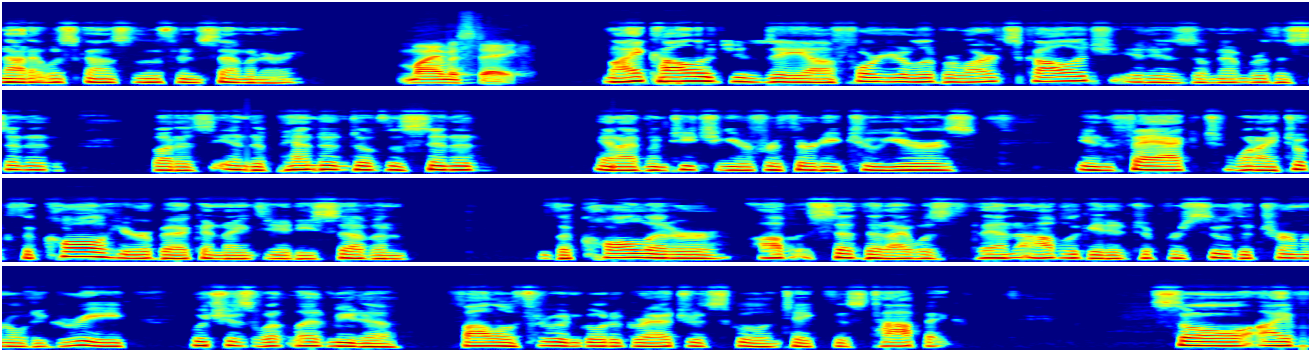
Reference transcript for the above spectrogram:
not at Wisconsin Lutheran Seminary. My mistake. My college is a uh, four-year liberal arts college. It is a member of the synod, but it's independent of the synod, and I've been teaching here for 32 years. In fact, when I took the call here back in 1987, the call letter said that I was then obligated to pursue the terminal degree, which is what led me to follow through and go to graduate school and take this topic. So I've,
